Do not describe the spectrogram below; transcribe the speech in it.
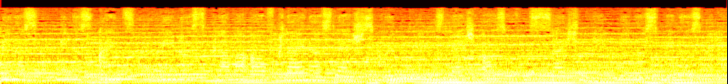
minus minus eins minus Klammer auf kleiner slash script slash Ausrufungszeichen minus minus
